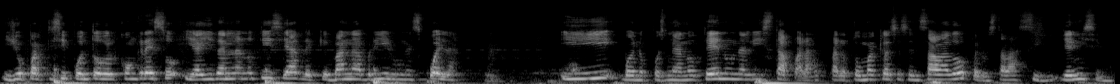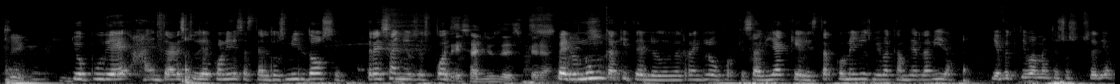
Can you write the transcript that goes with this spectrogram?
y yo participo en todo el congreso y ahí dan la noticia de que van a abrir una escuela. Y bueno, pues me anoté en una lista para, para tomar clases en sábado, pero estaba así, llenísimo. Sí. Yo pude entrar a estudiar con ellos hasta el 2012, tres años después. Tres años de espera. Pero nunca quité el dedo del renglón porque sabía que el estar con ellos me iba a cambiar la vida. Y efectivamente eso sucedió.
